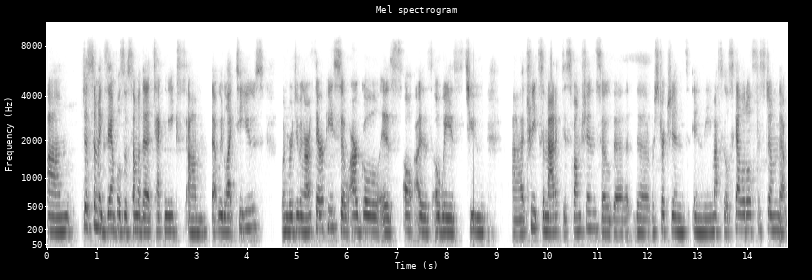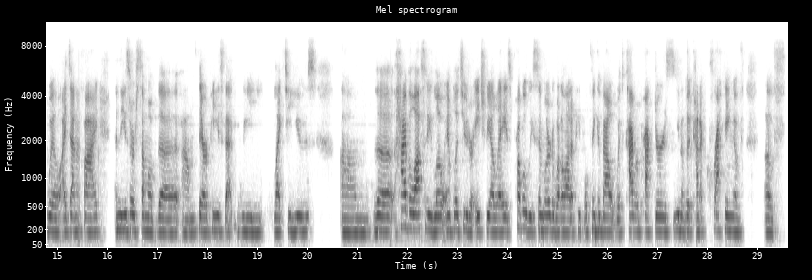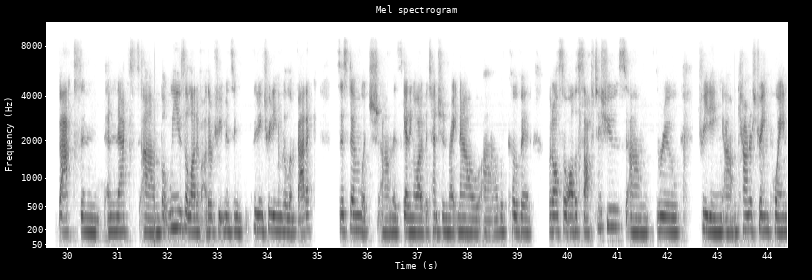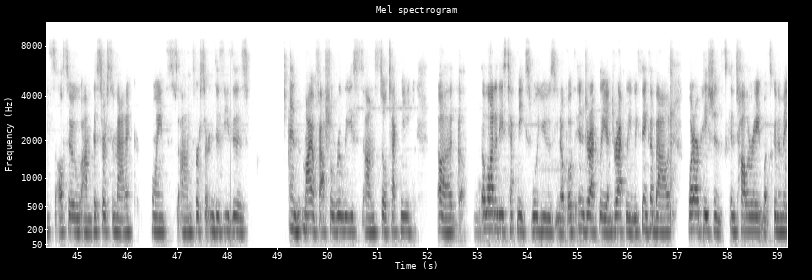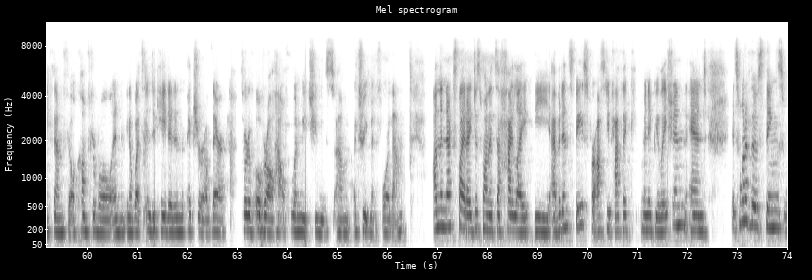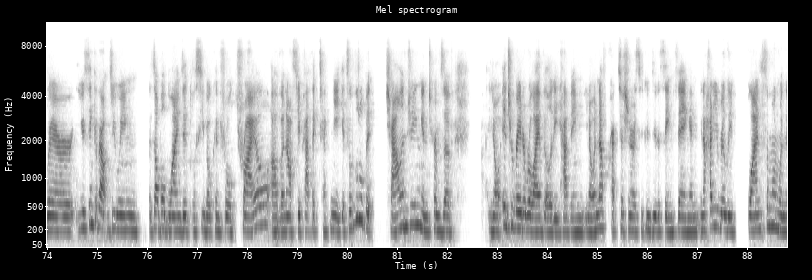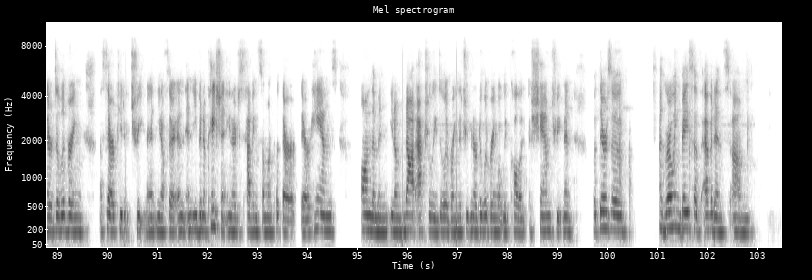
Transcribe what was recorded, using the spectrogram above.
um, just some examples of some of the techniques um, that we like to use when we're doing our therapies. So our goal is, is always to uh, treat somatic dysfunction, so the, the restrictions in the musculoskeletal system that we'll identify. And these are some of the um, therapies that we like to use. Um, the high velocity, low amplitude or HVLA is probably similar to what a lot of people think about with chiropractors, you know, the kind of cracking of, of backs and, and necks. Um, but we use a lot of other treatments, including treating the lymphatic system, which um, is getting a lot of attention right now uh, with COVID, but also all the soft tissues um, through treating um, counter strain points, also um, viscerosomatic points um, for certain diseases and myofascial release um, still technique. Uh, a lot of these techniques we'll use, you know, both indirectly and directly. We think about what our patients can tolerate, what's going to make them feel comfortable, and you know what's indicated in the picture of their sort of overall health when we choose um, a treatment for them. On the next slide, I just wanted to highlight the evidence base for osteopathic manipulation. And it's one of those things where you think about doing a double-blinded placebo-controlled trial of an osteopathic technique. It's a little bit challenging in terms of you know inter-rater reliability having you know enough practitioners who can do the same thing and you know how do you really blind someone when they're delivering a therapeutic treatment you know if they're and, and even a patient you know just having someone put their their hands on them and you know not actually delivering the treatment or delivering what we call a, a sham treatment but there's a, a growing base of evidence um,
